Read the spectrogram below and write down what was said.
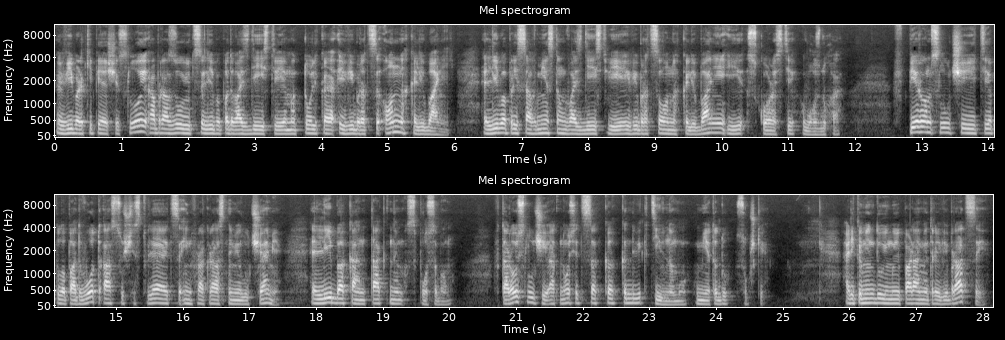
Виброкипящий слой образуется либо под воздействием только вибрационных колебаний, либо при совместном воздействии вибрационных колебаний и скорости воздуха. В первом случае теплоподвод осуществляется инфракрасными лучами, либо контактным способом. Второй случай относится к конвективному методу сушки. Рекомендуемые параметры вибрации –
